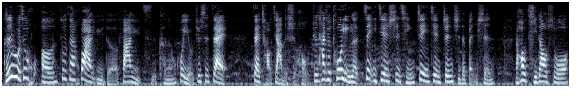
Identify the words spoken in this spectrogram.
可是如果这个呃，就在话语的发语词可能会有，就是在在吵架的时候，就是他就脱离了这一件事情这一件争执的本身，然后提到说。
